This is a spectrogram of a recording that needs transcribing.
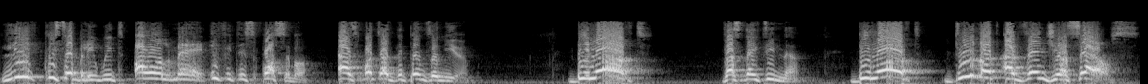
live peaceably with all men. If it is possible, as much as depends on you. Beloved, verse 19 now. Beloved, do not avenge yourselves,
